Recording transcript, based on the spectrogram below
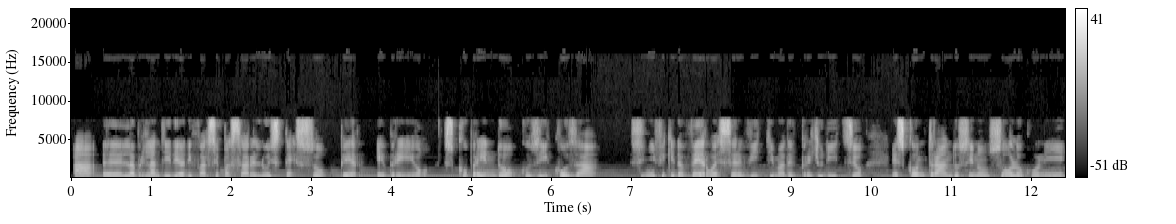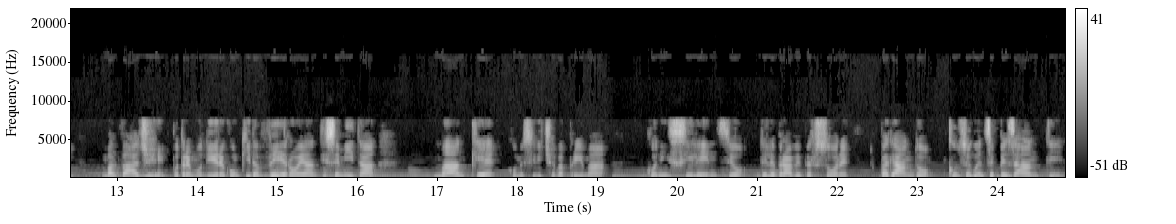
ha eh, la brillante idea di farsi passare lui stesso per ebreo, scoprendo così cosa significhi davvero essere vittima del pregiudizio e scontrandosi non solo con i malvagi, potremmo dire, con chi davvero è antisemita, ma anche, come si diceva prima, con il silenzio delle brave persone, pagando conseguenze pesanti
